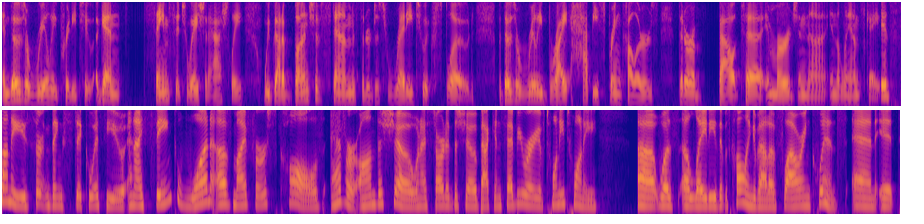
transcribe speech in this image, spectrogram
And those are really pretty too. Again, same situation, Ashley. We've got a bunch of stems that are just ready to explode, but those are really bright, happy spring colors that are about to emerge in the in the landscape. It's funny, certain things stick with you. And I think one of my first calls ever on the show when I started the show back in February of 2020 uh, was a lady that was calling about a flowering quince. And it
